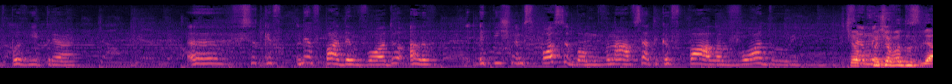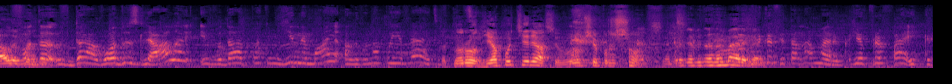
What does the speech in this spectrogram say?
в повітря. Е, все-таки не впаде в воду, але епічним способом вона все-таки впала в воду. Хоча, Це хоча воду зляли. Вода, да, воду зляли, і вода потім її немає, але вона появляється. Так, народ, я потерявся, ви взагалі про що? Я про Капітан Америка. Про Капітана Америку, я про фейки.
